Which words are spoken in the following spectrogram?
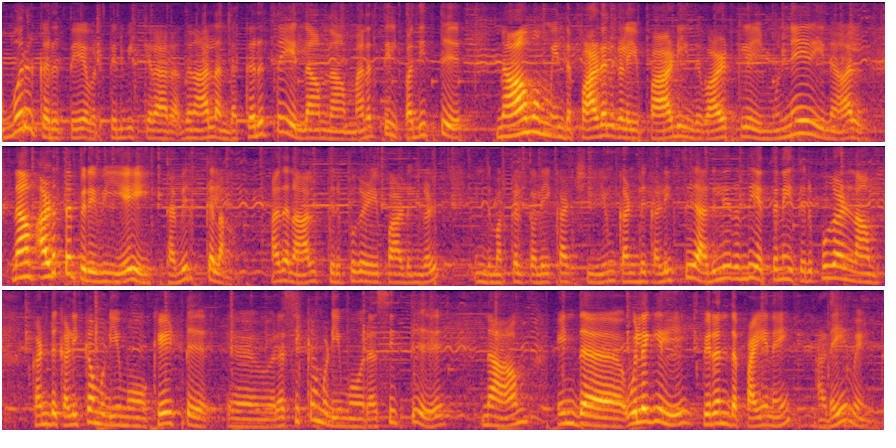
ஒவ்வொரு கருத்தை அவர் தெரிவிக்கிறார். அதனால் அந்த கருத்தை எல்லாம் நாம் மனத்தில் பதித்து நாமும் இந்த பாடல்களை பாடி இந்த வாழ்க்கையில் முன்னேறினால் நாம் அடுத்த பிறவியை தவிர்க்கலாம். அதனால் திருப்புகழை பாடுங்கள். இந்த மக்கள் தொலைக்காட்சியையும் கண்டு கழித்து அதிலிருந்து எத்தனை திருப்புகள் நாம் கண்டு கழிக்க முடியுமோ கேட்டு அஹ், ரசிக்க முடியுமோ ரசித்து நாம் இந்த உலகில் பிறந்த பயனை அடைய வேண்டும்.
